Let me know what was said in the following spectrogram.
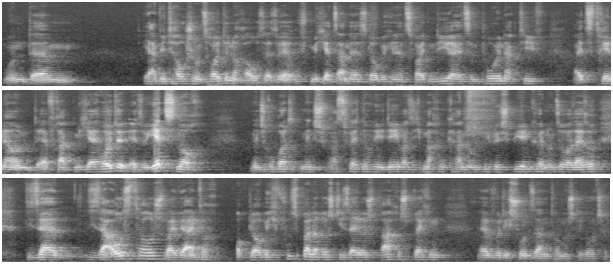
Und ähm, ja, wir tauschen uns heute noch aus. Also er ruft mich jetzt an, er ist glaube ich in der zweiten Liga, jetzt in Polen aktiv als Trainer und er fragt mich ja heute, also jetzt noch, Mensch Robert, Mensch, hast du vielleicht noch eine Idee, was ich machen kann und wie wir spielen können und sowas. Also dieser, dieser Austausch, weil wir einfach auch, glaube ich, fußballerisch dieselbe Sprache sprechen, äh, würde ich schon sagen, Thomas Stegorczyk.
